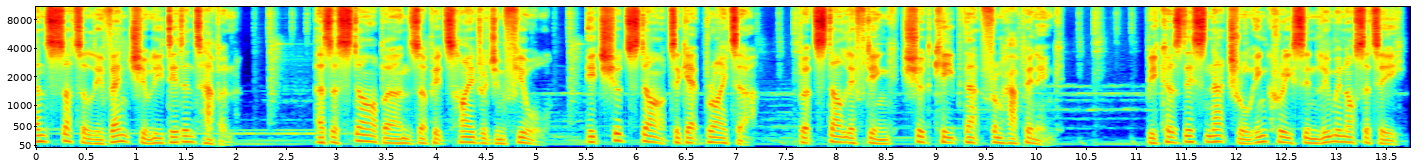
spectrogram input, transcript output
and subtle eventually didn't happen. As a star burns up its hydrogen fuel, it should start to get brighter, but star lifting should keep that from happening. Because this natural increase in luminosity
